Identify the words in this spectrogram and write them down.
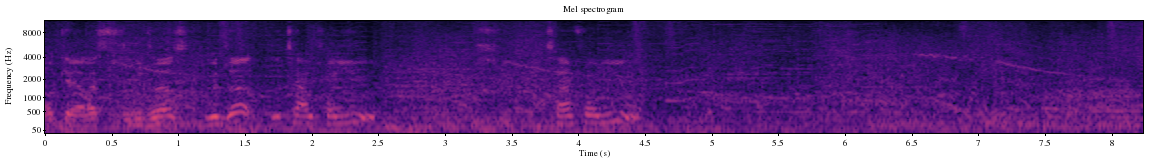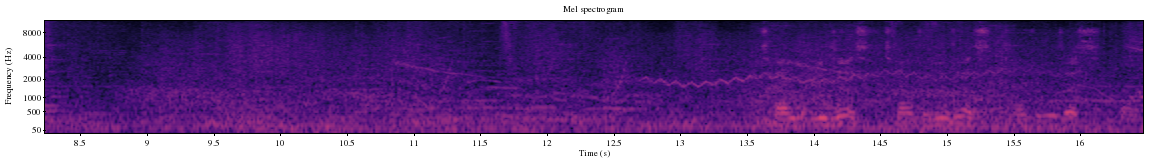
Okay, let's with that with time for you. Time for you. Time to this, time to do this, time to do this.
